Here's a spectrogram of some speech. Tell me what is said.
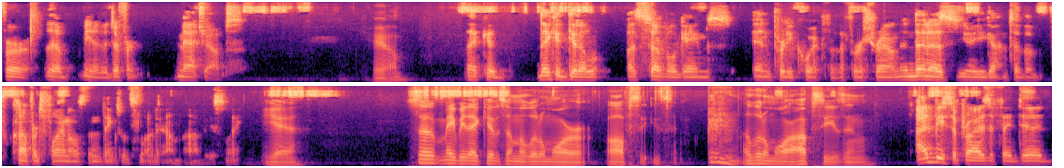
for the you know the different matchups. Yeah, That could they could get a, a several games in pretty quick for the first round, and then as you know you got into the conference finals, then things would slow down. Obviously, yeah. So maybe that gives them a little more off season, a little more off season. I'd be surprised if they did.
